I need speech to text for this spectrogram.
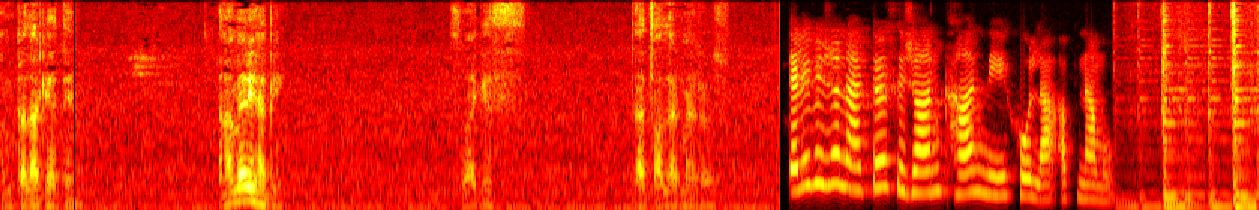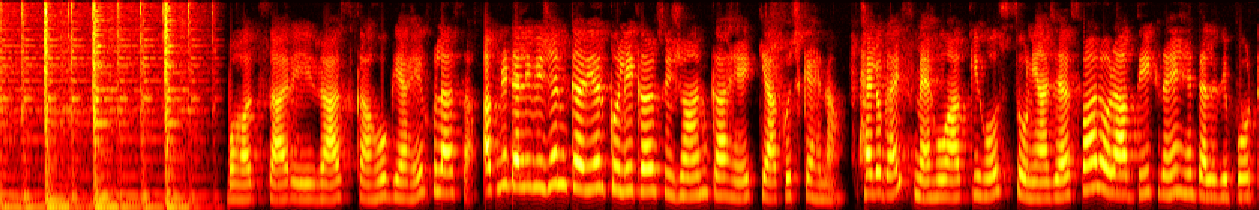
हम कला कहते हैं। And I am very happy so I guess that's all that matters television actor Cezanne Khan ने खोला अपना मुँह। बहुत सारे राज का हो गया है खुलासा। अपने टेलीविज़न करियर को लेकर सुजान का है क्या कुछ कहना? हेलो गाइस मैं हूँ आपकी होस्ट सोनिया जायसवाल और आप देख रहे हैं टेली रिपोर्ट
